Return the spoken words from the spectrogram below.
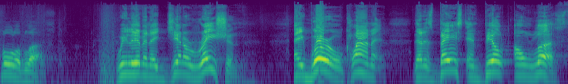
full of lust. We live in a generation, a world climate that is based and built on lust.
